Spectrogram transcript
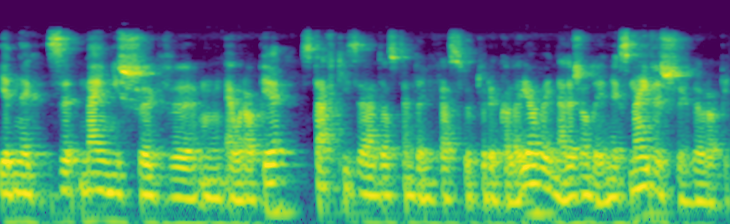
jednych z najniższych w mm, Europie. Stawki za dostęp do infrastruktury kolejowej należą do jednych z najwyższych w Europie.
